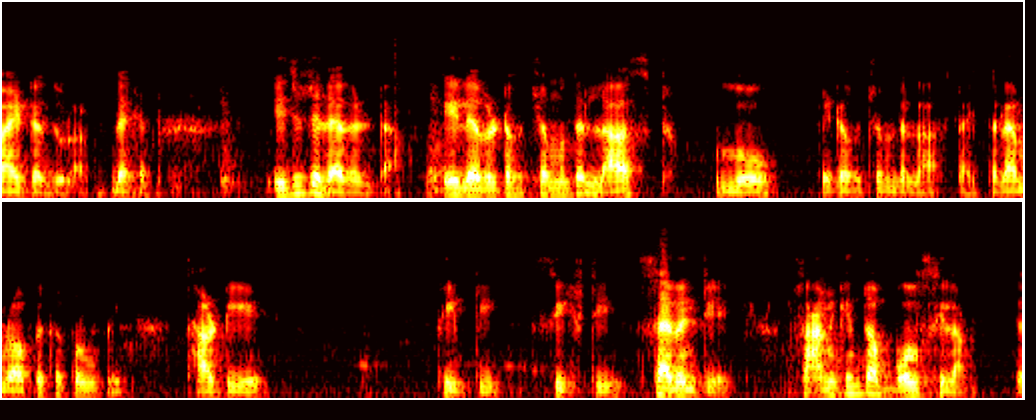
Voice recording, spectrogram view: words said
বাইটা দিলাম দেখেন, এই যে যে লেভেলটা এই লেভেলটা হচ্ছে আমাদের লাস্ট লো এটা হচ্ছে আমাদের লাস্ট হাই তাহলে আমরা অপেক্ষা করব কি? Thirty eight fifty sixty seventy eight so আমি কিন্তু বলছিলাম যে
